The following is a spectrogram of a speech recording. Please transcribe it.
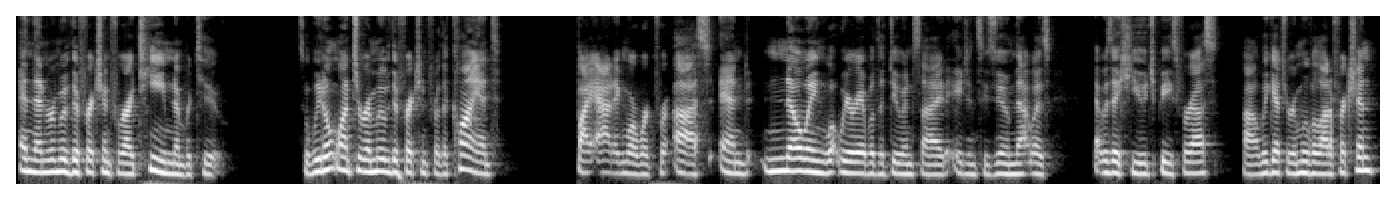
and then remove the friction for our team, number two. So we don't want to remove the friction for the client by adding more work for us and knowing what we were able to do inside agency Zoom. That was that was a huge piece for us. Uh, we get to remove a lot of friction,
